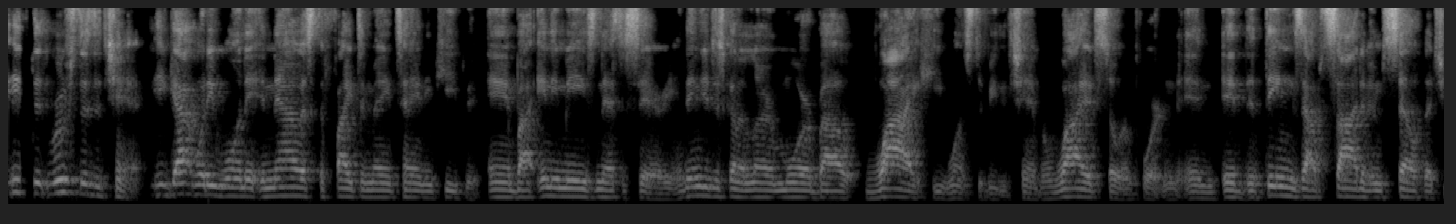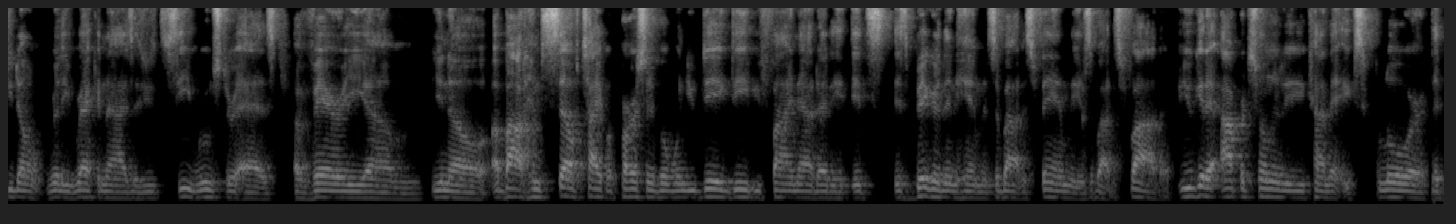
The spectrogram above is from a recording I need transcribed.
He, Rooster's the champ. He got what he wanted, and now it's the fight to maintain and keep it, and by any means necessary. And then you're just going to learn more about why he wants to be the champion, why it's so important, and it, the things outside of himself that you don't really recognize as you see Rooster as a very, um, you know, about himself type of person. But when you dig deep, you find out that it, it's it's bigger than him. It's about his family. It's about his father. You get an opportunity to kind of explore the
